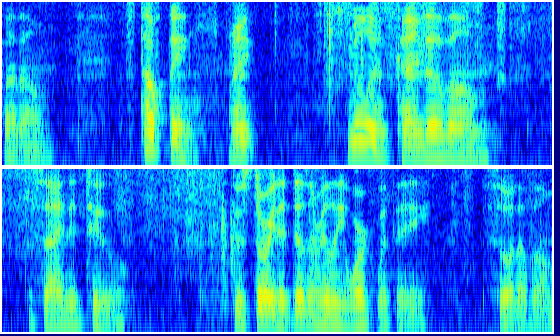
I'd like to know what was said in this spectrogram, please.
but um, it's a tough thing, right? Miller has kind of um, decided to do a story that doesn't really work with a sort of um,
